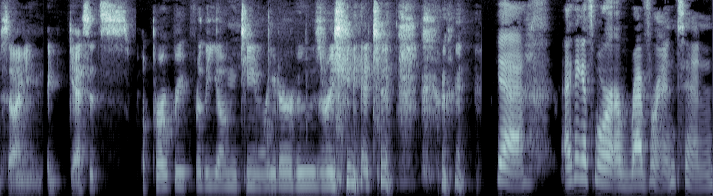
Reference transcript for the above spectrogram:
So, I mean, I guess it's appropriate for the young teen reader who's reading it. yeah, I think it's more irreverent and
